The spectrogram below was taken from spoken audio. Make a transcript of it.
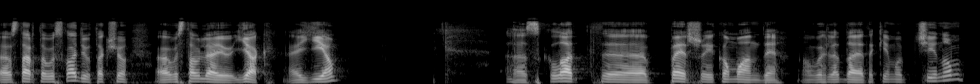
е, стартових складів, так що е, виставляю, як є. Е, Склад першої команди виглядає таким чином.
